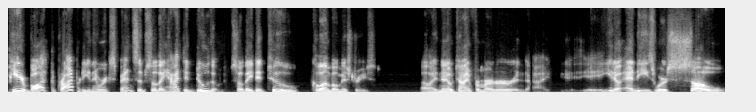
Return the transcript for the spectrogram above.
Peter bought the property and they were expensive, so they had to do them. So they did two Columbo mysteries, uh, No Time for Murder, and I, you know, and these were so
